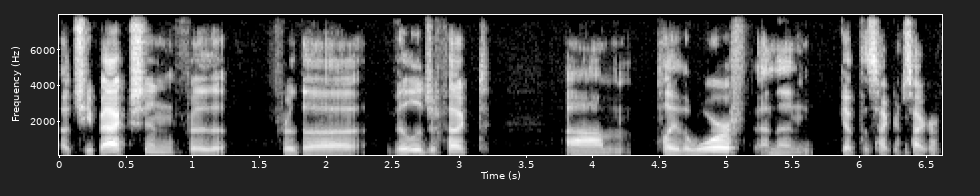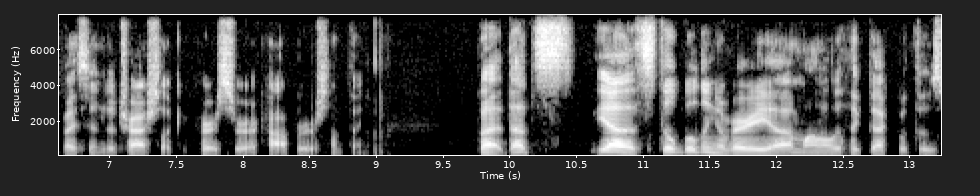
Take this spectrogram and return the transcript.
a cheap action for the for the village effect, um, play the wharf, and then get the second sacrifice into trash like a curse or a copper or something. But that's yeah, it's still building a very uh, monolithic deck with those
